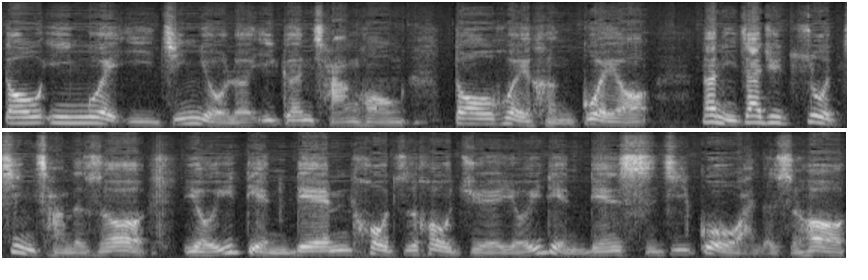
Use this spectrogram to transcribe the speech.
都因为已经有了一根长虹，都会很贵哦。那你再去做进场的时候，有一点点后知后觉，有一点点时机过晚的时候，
